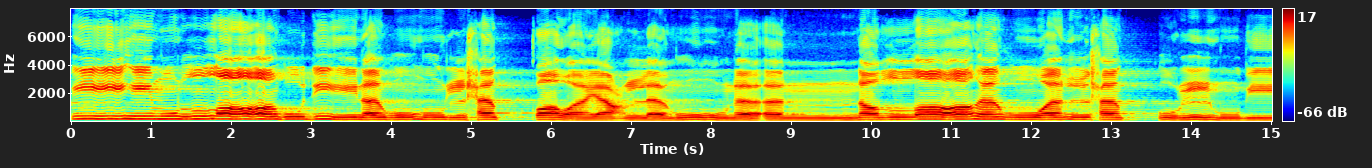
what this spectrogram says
يوفيهم الله دينهم الحق ويعلمون أن الله هو الحق المبين.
